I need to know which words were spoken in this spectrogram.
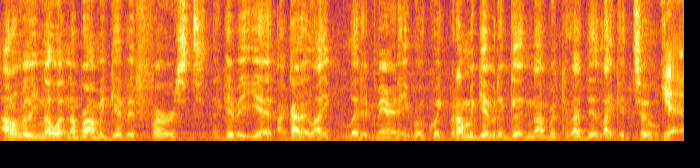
I don't really know what number I'm gonna give it first. I give it yet. I gotta like let it marinate real quick, but I'm gonna give it a good number because I did like it too. yeah.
